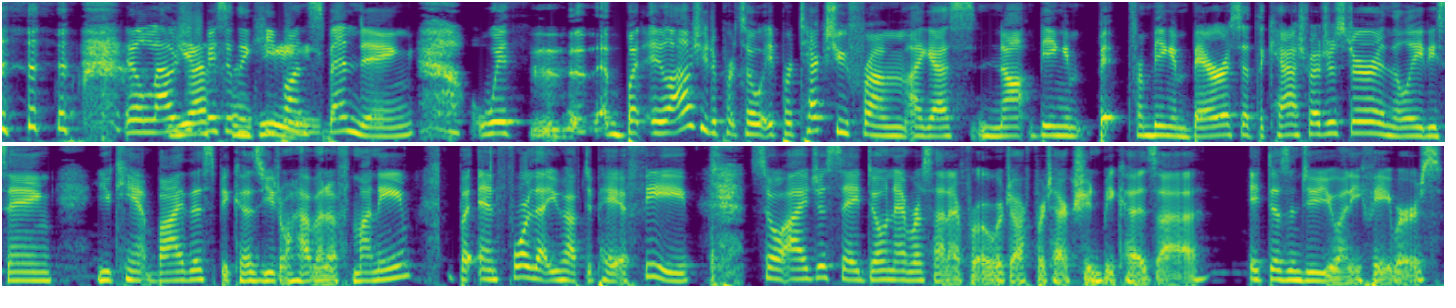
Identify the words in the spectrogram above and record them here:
it allows you to basically keep on spending with, but it allows you to, so it protects you from, I guess, not being, from being embarrassed at the cash register and the lady saying you can't buy this because you don't have enough money. But, and for that, you have to pay a fee. So I just say don't ever sign up for overdraft protection because, uh, it doesn't do you any favors.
